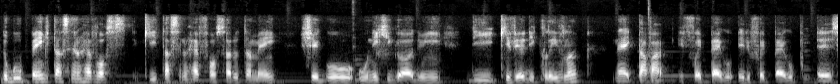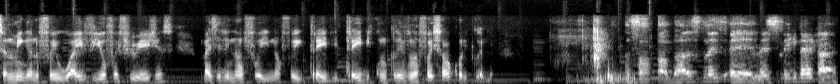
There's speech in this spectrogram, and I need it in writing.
do bullpen que está sendo que tá sendo reforçado também, chegou o Nick Godwin de que veio de Cleveland, né, que tava, ele foi pego, ele foi pego, eh, se eu não me engano, foi o IV ou foi Free Agents, mas ele não foi, não foi trade. Trade com Cleveland foi só o Corey Kleber. Saudades é, Leslie, né, cara?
